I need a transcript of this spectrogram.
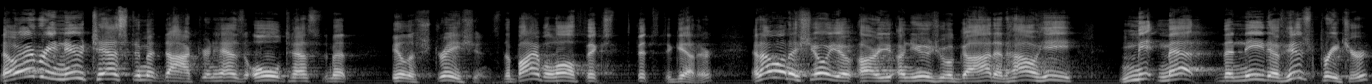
Now, every New Testament doctrine has Old Testament illustrations. The Bible all fix, fits together. And I want to show you our unusual God and how he met the need of his preacher,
